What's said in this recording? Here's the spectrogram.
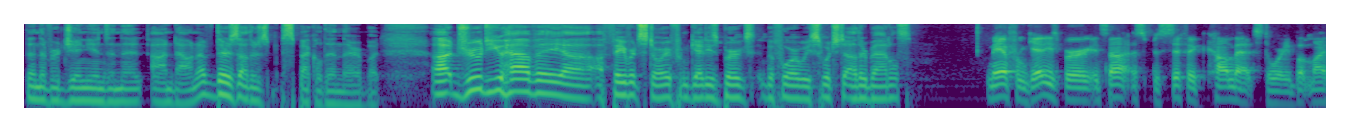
then the Virginians, and then on down. Uh, There's others speckled in there, but uh, Drew, do you have a uh, a favorite story from Gettysburg before we switch to other battles? Man, from Gettysburg, it's not a specific combat story, but my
